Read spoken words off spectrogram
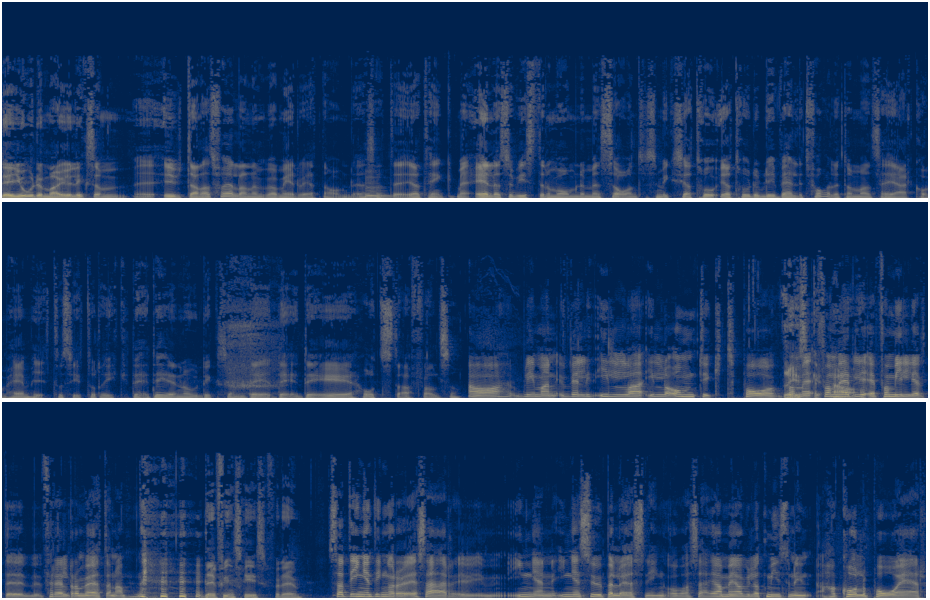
Det gjorde man ju liksom eh, utan att föräldrarna var medvetna om det. Mm. Så eh, jag tänker med, eller så visste de om det men sa inte så mycket. Så jag tror, jag tror det blir väldigt farligt om man säger kom hem hit och sitt och drick. Det, det är nog liksom, det, det, det är hot stuff alltså. Ja, blir man väldigt illa, illa omtyckt på familj, familj, ja. familje, föräldramötena. det finns risk för det. Så att ingenting är så här, ingen, ingen superlösning och vara så här, ja men jag vill åtminstone ha koll på er,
